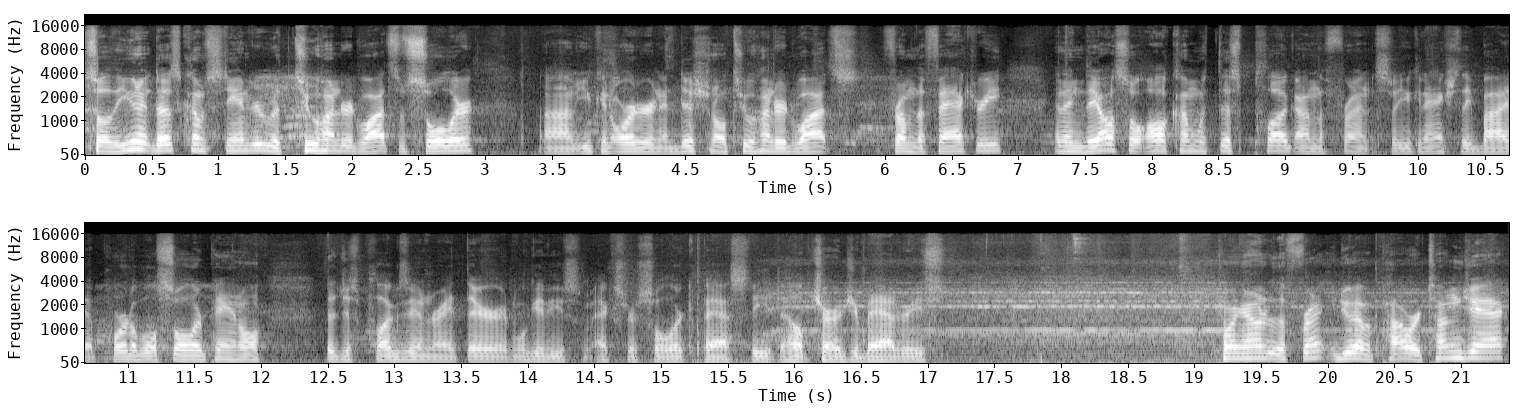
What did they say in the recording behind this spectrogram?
So the unit does come standard with 200 watts of solar. Um, you can order an additional 200 watts from the factory. And then they also all come with this plug on the front. So you can actually buy a portable solar panel that just plugs in right there and will give you some extra solar capacity to help charge your batteries. Going around to the front, you do have a power tongue jack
